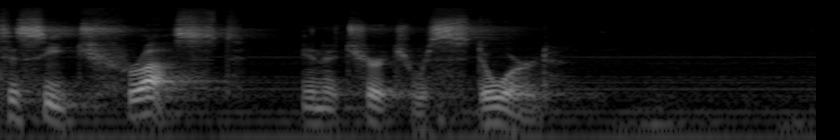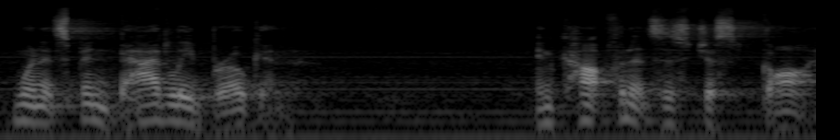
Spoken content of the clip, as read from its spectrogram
to see trust in a church restored when it's been badly broken? And confidence is just gone.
